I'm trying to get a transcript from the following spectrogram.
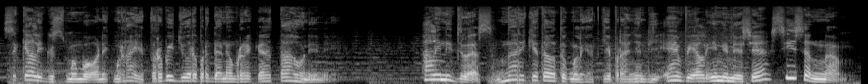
sekaligus membawa Onyx meraih trofi juara perdana mereka tahun ini. Hal ini jelas menarik kita untuk melihat kiprahnya di MPL Indonesia Season 6.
